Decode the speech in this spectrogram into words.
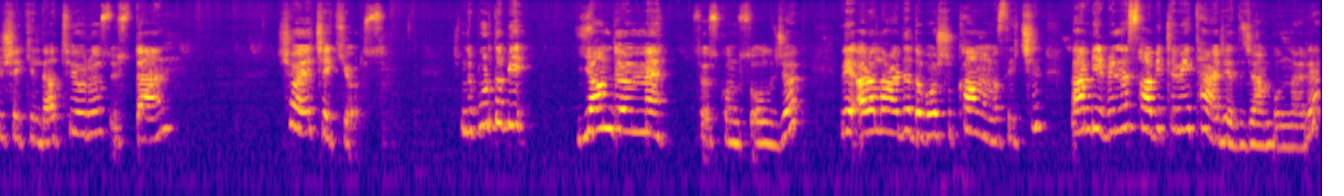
Şu şekilde atıyoruz üstten. Şöyle çekiyoruz. Şimdi burada bir yan dönme söz konusu olacak. Ve aralarda da boşluk kalmaması için ben birbirine sabitlemeyi tercih edeceğim bunları.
